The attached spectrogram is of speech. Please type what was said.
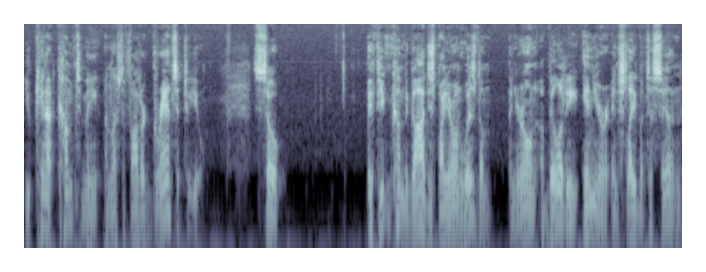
you cannot come to me unless the Father grants it to you. So, if you can come to God just by your own wisdom and your own ability in your enslavement to sin,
